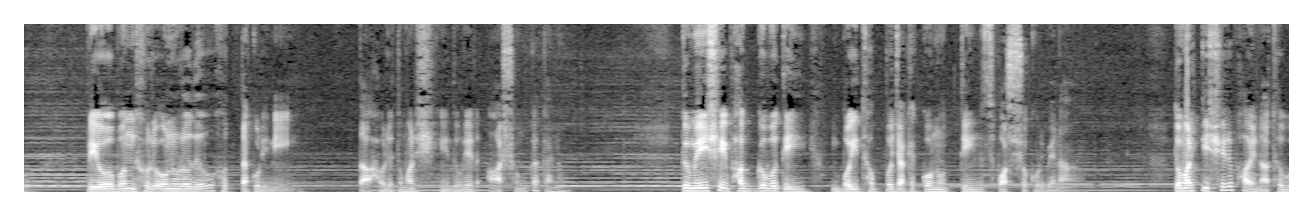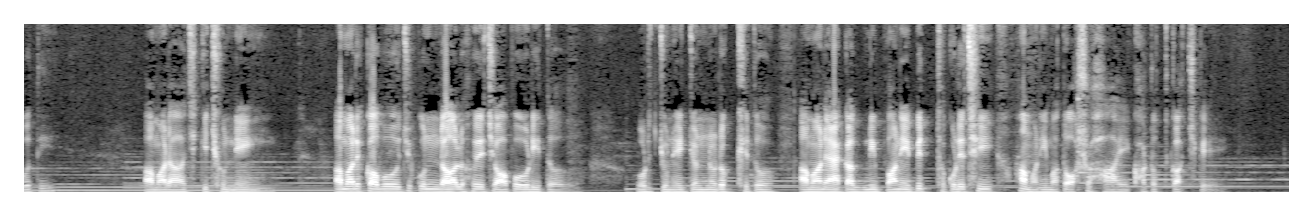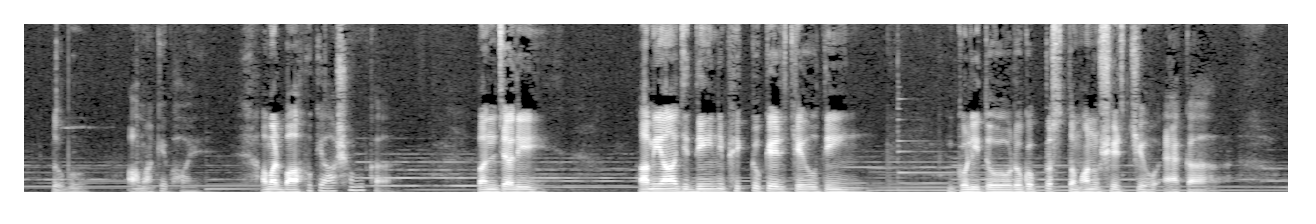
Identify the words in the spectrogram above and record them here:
প্রিয় বন্ধুর অনুরোধেও হত্যা করিনি। তাহলে তোমার সিঁদুরের আশঙ্কা কেন? তুমি সেই ভাগ্যবতী বৈধব্য যাকে কোনো দিন স্পর্শ করবে না। তোমার কিসের ভয় নাথবতী? আমার আজ কিছু নেই। আমার কবচ কুণ্ডল হয়েছে অপহরিত অর্জুনের জন্য রক্ষিত আমার এক অগ্নি বাণে বিদ্ধ করেছি, আমারই মতো অসহায় ঘটোৎকচকে। তবু আমাকে ভয়, আমার বাহুকে আশঙ্কা। পঞ্চালি, আমি আজ দিন ভিক্ষুকের চেয়েও দিন, গলিত রোগগ্রস্ত মানুষের চেয়েও একা।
